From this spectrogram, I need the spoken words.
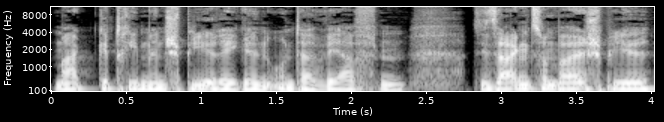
marktgetriebenen Spielregeln unterwerfen. Sie sagen zum Beispiel,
